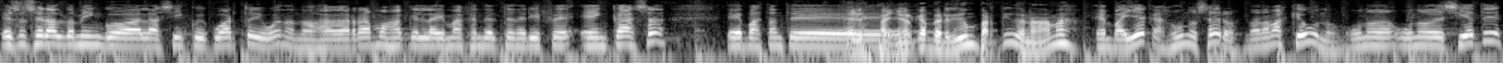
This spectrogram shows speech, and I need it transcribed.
Eso será el domingo a las 5 y cuarto y bueno, nos agarramos a que la imagen del Tenerife en casa es bastante... El español que ha perdido un partido nada más. En Vallecas, 1-0, nada más que uno. Uno, uno de 7,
